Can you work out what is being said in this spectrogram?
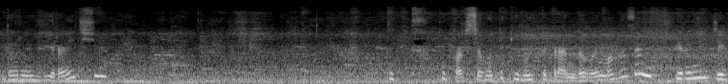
Дорогі речі. Тут купа всього такий мультибрендовий магазин в піраміді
